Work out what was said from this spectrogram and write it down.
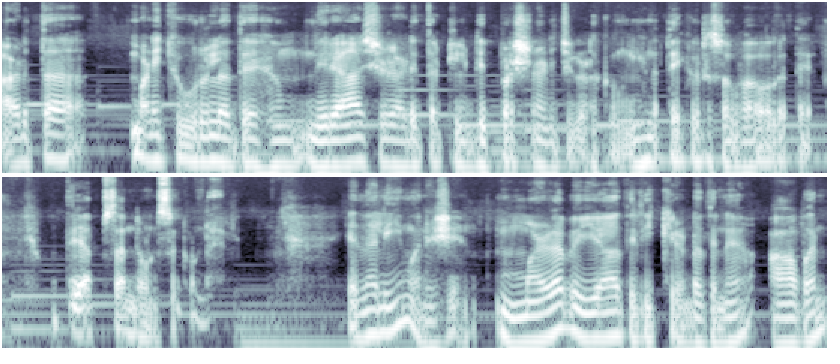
അടുത്ത മണിക്കൂറിൽ അദ്ദേഹം നിരാശയുടെ അടിത്തട്ടിൽ ഡിപ്രഷൻ അടിച്ചു കിടക്കും. ഇങ്ങനത്തേക്ക് ഒരു സ്വഭാവത്തെ ഒത്തിരി അപ്സ് ആൻഡ് ഡൗൺസ് ഒക്കെ ഉണ്ടായിരുന്നു. എന്നാൽ ഈ മനുഷ്യൻ മഴ പെയ്യാതിരിക്കേണ്ടതിന് അവൻ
